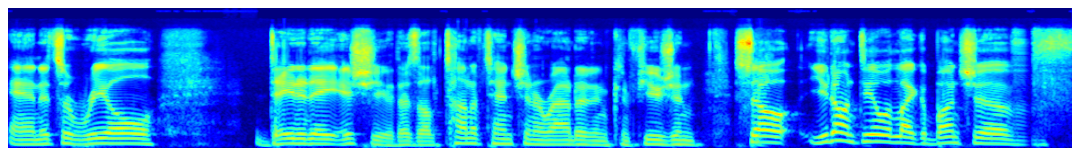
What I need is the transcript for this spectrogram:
and it's a real day to day issue. There's a ton of tension around it and confusion. So you don't deal with like a bunch of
